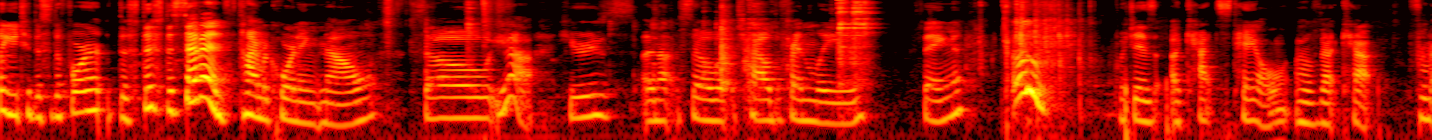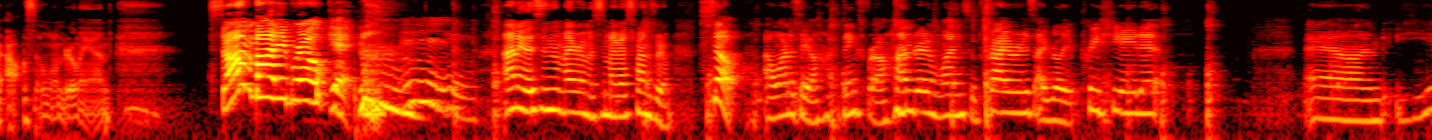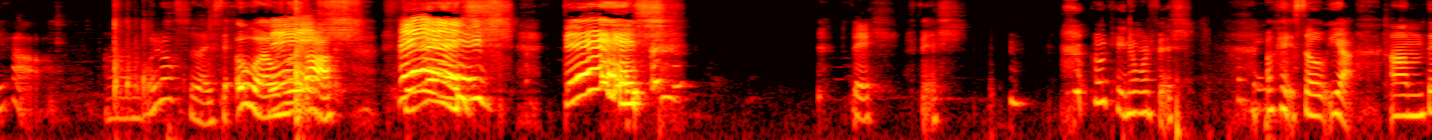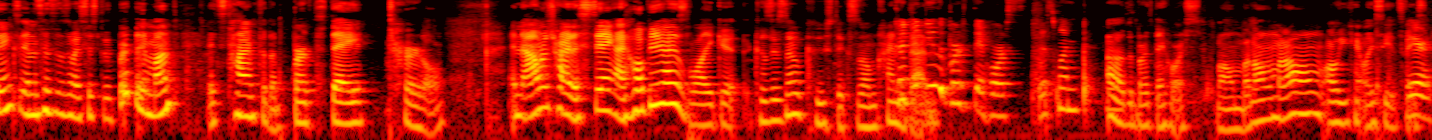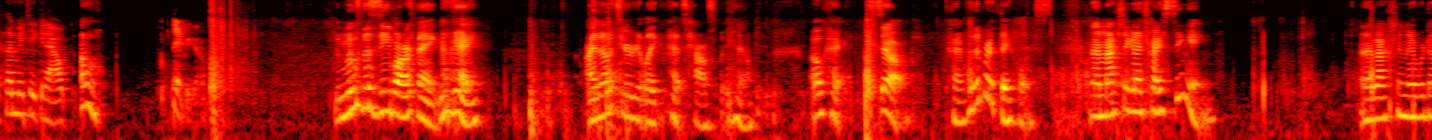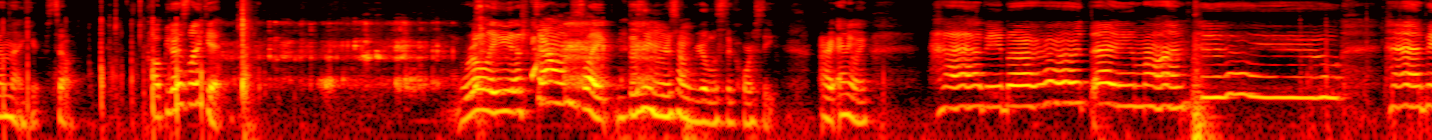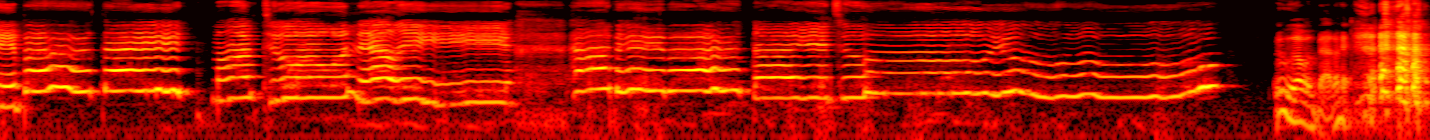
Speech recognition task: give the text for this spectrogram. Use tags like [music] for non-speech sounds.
YouTube. This is the fourth, the fifth, the seventh time recording now. So yeah, here's a not uh, so uh, child friendly thing. Ooh, which is a cat's tail of that cat from Alice in Wonderland. Somebody broke it. [laughs] anyway, this isn't my room. This is my best friend's room. So I want to say a, thanks for 101 subscribers. I really appreciate it. And yeah. Um, what else did I say? Oh, I really off. Fish! Fish! Fish. Fish. [laughs] okay, no more fish. Okay. Okay, so yeah. Um, thanks, and since it's my sister's birthday month, it's time for the birthday turtle. And now I'm gonna try to sing. I hope you guys like it because there's no acoustics, so I'm kind of Could you do the birthday horse? This one? Oh, the birthday horse. Bom, ba-dom, ba-dom. Oh, you can't really see its face. Here, let me take it out. Oh, There we go. Remove the Z-bar thing. Okay. I know it's your like pet's house, but you know. Okay, so time for the birthday horse. And I'm actually gonna try singing. And I've actually never done that here. So hope you guys like it. Really, it sounds like doesn't even sound realistic horsey. Alright, anyway. Happy birthday month to you. Happy birthday that was bad. Okay. [laughs]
